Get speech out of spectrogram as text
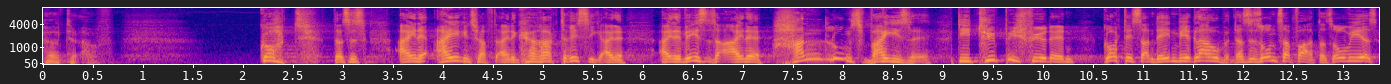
hörte auf. Gott, das ist eine Eigenschaft, eine Charakteristik, eine, eine Wesens-, eine Handlungsweise, die typisch für den Gott ist, an den wir glauben. Das ist unser Vater. So wie es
